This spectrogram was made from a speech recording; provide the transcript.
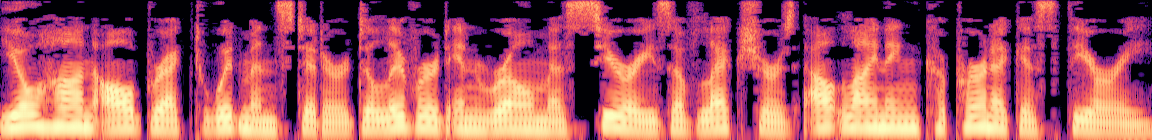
Johann Albrecht Widmanstätter delivered in Rome a series of lectures outlining Copernicus' theory.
